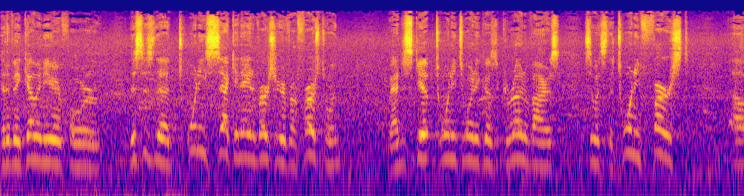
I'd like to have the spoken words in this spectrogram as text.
that have been coming here for. This is the 22nd anniversary of our first one. We had to skip 2020 because of coronavirus, so it's the 21st uh,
